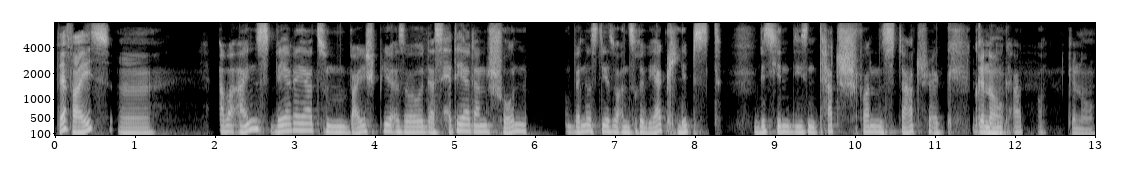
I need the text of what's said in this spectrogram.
Wer weiß, äh, Aber eins wäre ja zum Beispiel, also das hätte ja dann schon, wenn du es dir so ans Revers klippst, ein bisschen diesen Touch von Star Trek Genau. Genau.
